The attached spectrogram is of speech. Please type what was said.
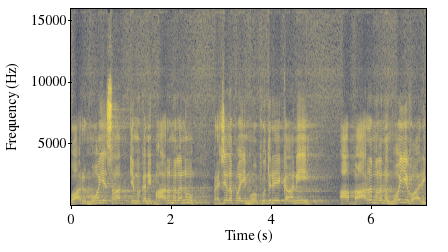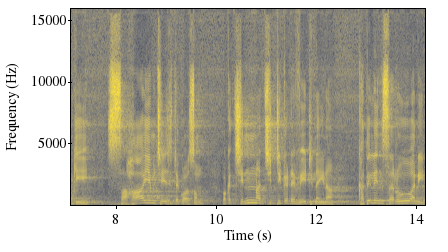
వారు మోయ సాధ్యము కని భారములను ప్రజలపై మోపుదురే కానీ ఆ భారములను మోయి వారికి సహాయం చేసేట కోసం ఒక చిన్న చిటికట వేటినైనా కదిలించరు అని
